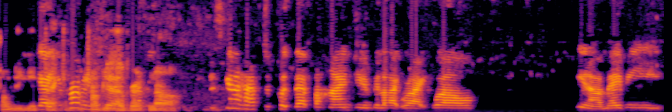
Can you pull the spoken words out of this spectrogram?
Probably get Yeah, back. probably I'm probably should. over it now. just gonna have to put that behind you and be like, right, well, you know, maybe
